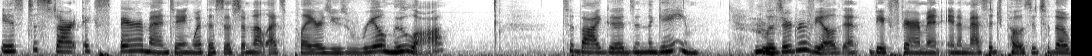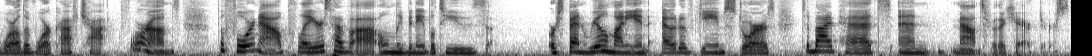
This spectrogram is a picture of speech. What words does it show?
is to start experimenting with a system that lets players use real moolah to buy goods in the game. Blizzard revealed the experiment in a message posted to the World of Warcraft chat forums. Before now, players have uh, only been able to use or spend real money in out of game stores to buy pets and mounts for their characters.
